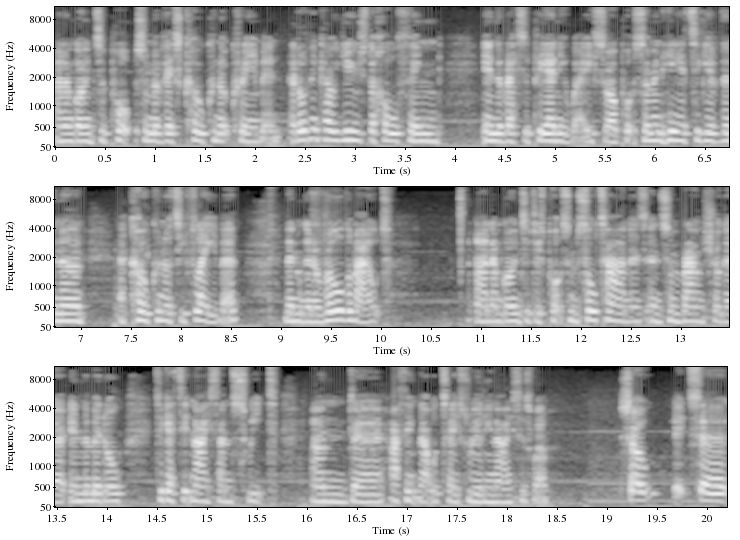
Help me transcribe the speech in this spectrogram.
and I'm going to put some of this coconut cream in. I don't think I'll use the whole thing in the recipe anyway, so I'll put some in here to give the naan a coconutty flavour. Then I'm going to roll them out and I'm going to just put some sultanas and some brown sugar in the middle to get it nice and sweet and uh, I think that will taste really nice as well. So it's uh,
